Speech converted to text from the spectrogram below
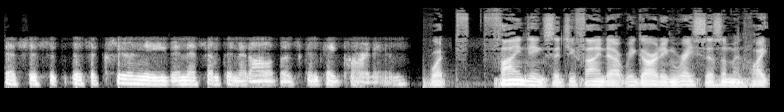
That's just a, that's a clear need, and that's something that all of us can take part in. What findings did you find out regarding racism and white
